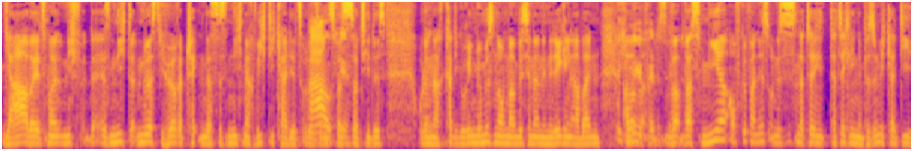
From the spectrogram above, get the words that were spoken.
ja, aber jetzt mal nicht, also nicht nur, dass die Hörer checken, dass es nicht nach Wichtigkeit jetzt oder Ah, sonst okay. was sortiert ist oder nach Kategorien. Wir müssen noch mal ein bisschen an den Regeln arbeiten. Ich- aber mir gefällt es was mir aufgefallen ist, und es ist tatsächlich eine Persönlichkeit, die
